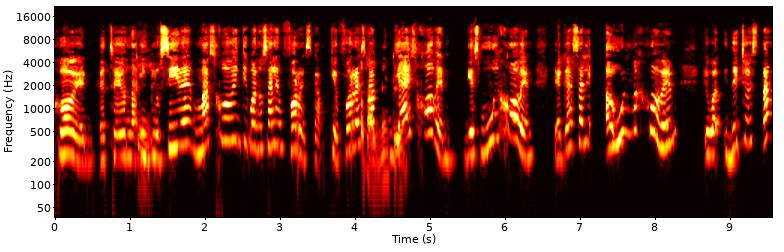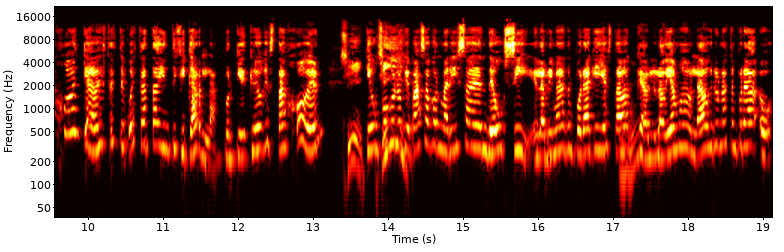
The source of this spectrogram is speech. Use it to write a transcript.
joven, ¿cachai? Onda, Sí. Inclusive más joven que cuando sale en Forrest Gump, que Forrest Gump ya es joven, y es muy joven, y acá sale aún más joven, que de hecho es tan joven que a veces te cuesta hasta identificarla, porque creo que es tan joven Sí. que un poco sí. lo que pasa con Marisa en The O.C., en la primera temporada que ella estaba, Ujú. que lo habíamos hablado, creo, una temporada, o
